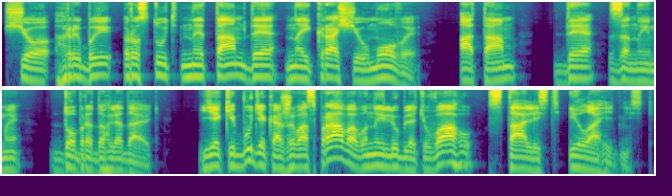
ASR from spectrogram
що гриби ростуть не там, де найкращі умови, а там, де за ними добре доглядають. Як і будь-яка жива справа, вони люблять увагу, сталість і лагідність.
